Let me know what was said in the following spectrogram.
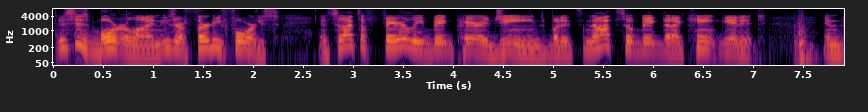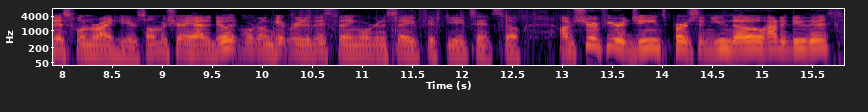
This is borderline. These are 34s. And so that's a fairly big pair of jeans, but it's not so big that I can't get it in this one right here. So I'm gonna show you how to do it, and we're gonna get rid of this thing. We're gonna save 58 cents. So I'm sure if you're a jeans person, you know how to do this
